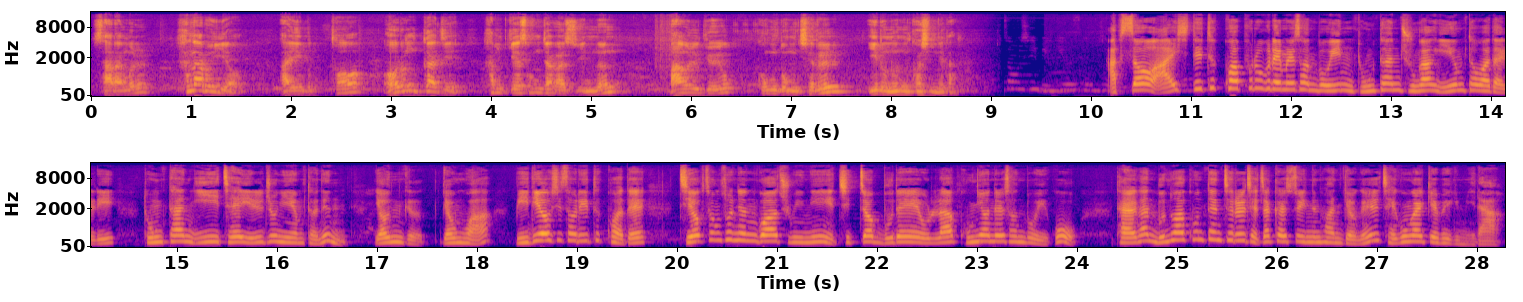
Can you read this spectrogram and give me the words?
사람을 하나로 이어 아이부터 어른까지 함께 성장할 수 있는 마을 교육 공동체를 이루는 것입니다. 앞서 ICT 특화 프로그램을 선보인 동탄 중앙 이음터와 달리 동탄 2 제1중 이음터는 연극, 영화, 미디어 시설이 특화돼 지역 청소년과 주민이 직접 무대에 올라 공연을 선보이고 다양한 문화 콘텐츠를 제작할 수 있는 환경을 제공할 계획입니다.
